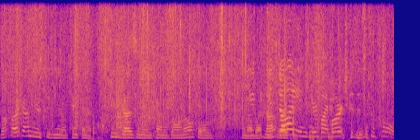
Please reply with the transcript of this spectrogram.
but like I'm used to, you know, taking a few dozen and kind of going, okay, you know, You, but you not die like, in here by March because it's too cold.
